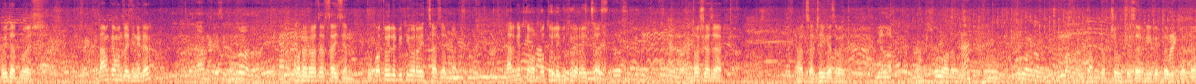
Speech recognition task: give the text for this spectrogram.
দুই দাঁত বয়স। দাম কেমন চাইছেন এটার? পনেরো হাজার। চাইছেন। তো কত হইলে বিক্রি করার ইচ্ছা আছে আপনার? টার্গেট কেমন? কত হইলে বিক্রি করার ইচ্ছা আছে? দশ হাজার। আচ্ছা ঠিক আছে ভাই। ষোলো হাজার। ষোলো হাজার দাম দর চলতেছে আর কি ক্রেতা বিক্রেতা।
